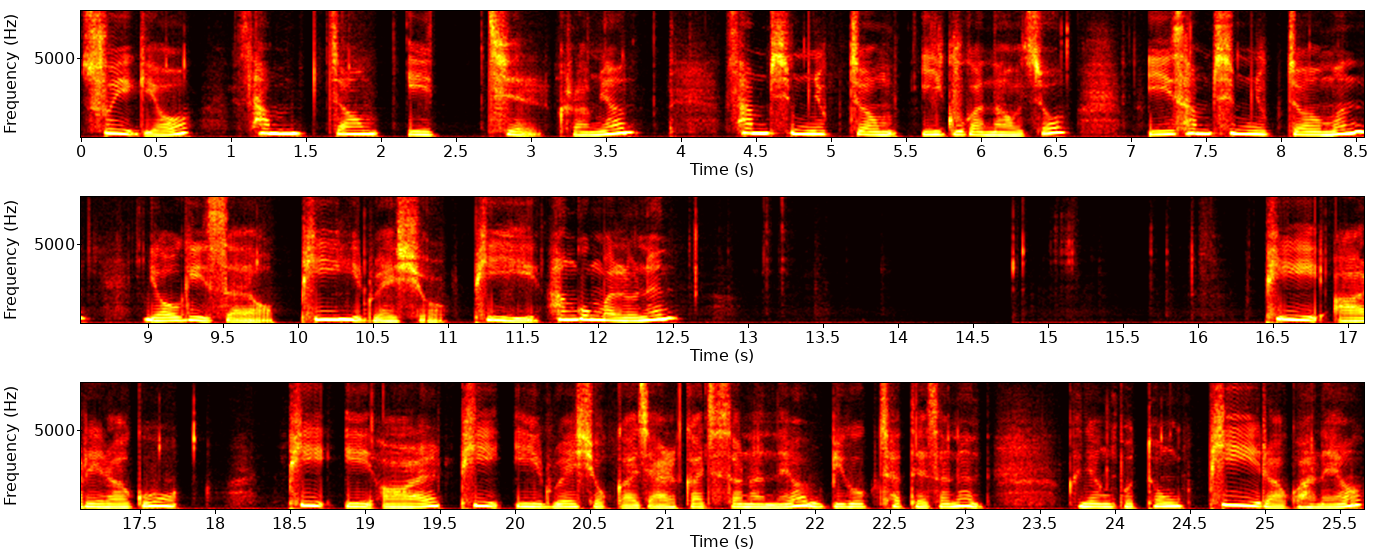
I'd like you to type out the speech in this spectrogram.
수익이요. 3.27 그러면 36.29가 나오죠. 이 36점은 여기 있어요. P ratio. P 한국말로는 PR이라고 PER, PE ratio까지 R까지 써놨네요. 미국 차트에서는 그냥 보통 P라고 하네요.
